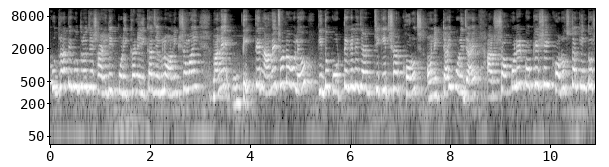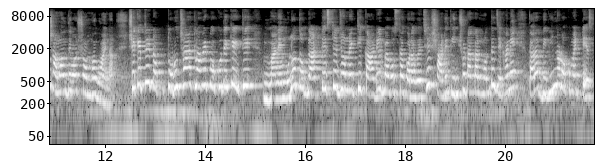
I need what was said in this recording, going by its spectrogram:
ক্ষুদ্রাতি ক্ষুদ্র যে শারীরিক পরীক্ষা নিরীক্ষা যেগুলো অনেক সময় মানে দেখতে নামে ছোট হলেও কিন্তু করতে গেলে যার চিকিৎসার খরচ অনেকটাই পড়ে যায় আর সকলের পক্ষে সেই খরচটা কিন্তু সামাল দেওয়া সম্ভব হয় না। সেক্ষেত্রে তরুছায়া ক্লাবের পক্ষ থেকে একটি মানে মূলত ব্লাড টেস্টের জন্য একটি কার্ডের ব্যবস্থা করা হয়েছে সাড়ে তিনশো টাকার মধ্যে, যেখানে তারা বিভিন্ন রকমের টেস্ট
